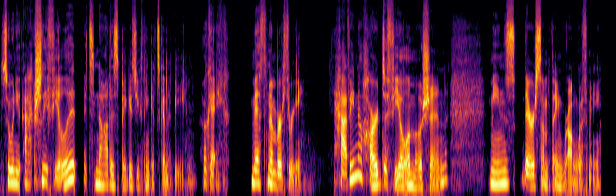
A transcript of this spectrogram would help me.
So when you actually feel it, it's not as big as you think it's going to be. Okay, myth number three having a hard to feel emotion means there's something wrong with me.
